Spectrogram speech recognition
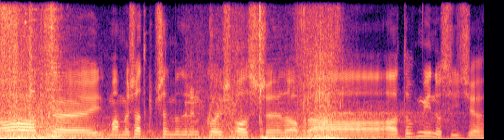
Okej, mamy rzadki przedmiot rynkowość ostrzy, dobra. A to w minus idzie.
